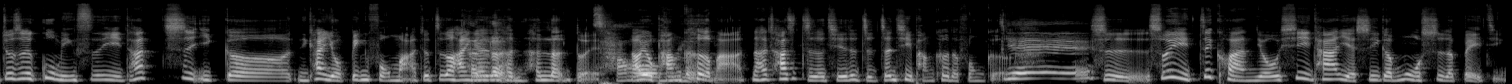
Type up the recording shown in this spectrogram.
就是顾名思义，它是一个你看有冰封嘛，就知道它应该是很很冷，对。然后有朋克嘛，那它它是指的其实是指蒸汽朋克的风格。耶、是，所以这款游戏它也是一个末世的背景，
